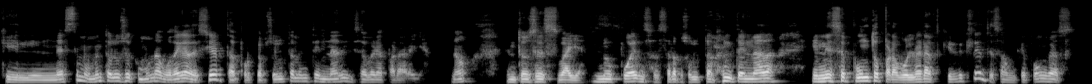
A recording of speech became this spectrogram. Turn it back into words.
que en este momento luce como una bodega desierta porque absolutamente nadie se parar allá, ¿no? Entonces, vaya, no puedes hacer absolutamente nada en ese punto para volver a adquirir clientes, aunque pongas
